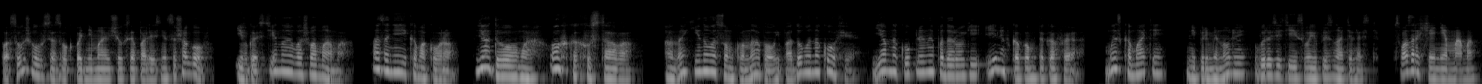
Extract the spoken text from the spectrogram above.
Послышался звук поднимающихся по лестнице шагов, и в гостиную вошла мама, а за ней и Камакора. «Я дома, ох, как устала!» Она кинула сумку на пол и подула на кофе, явно купленный по дороге или в каком-то кафе. Мы с Камати не применули выразить ей свою признательность. «С возвращением, мама!»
